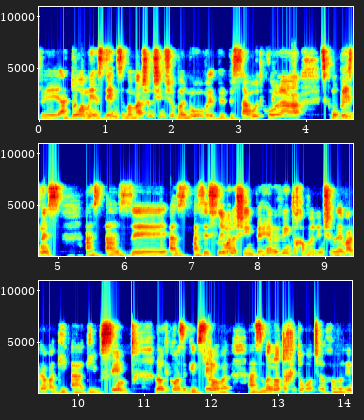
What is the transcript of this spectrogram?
והדור המייסדים זה ממש אנשים שבנו ו, ו, ושמו את כל ה... זה כמו ביזנס. אז, אז, אה, אז, אז זה 20 אנשים, והם מביאים את החברים שלהם. אגב, הגי, הגיוסים, לא יודעת לקרוא לזה גיוסים, אבל ההזמנות הכי טובות של החברים,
